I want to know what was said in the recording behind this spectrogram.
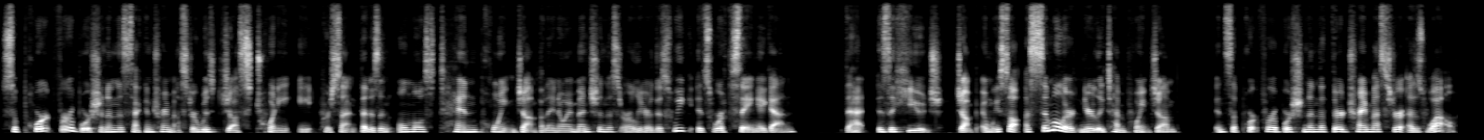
support for abortion in the second trimester was just 28%. That is an almost 10 point jump. And I know I mentioned this earlier this week. It's worth saying again. That is a huge jump. And we saw a similar nearly 10 point jump in support for abortion in the third trimester as well.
